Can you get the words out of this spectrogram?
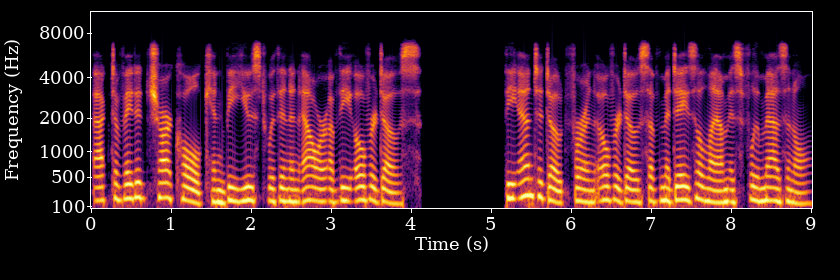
Activated charcoal can be used within an hour of the overdose. The antidote for an overdose of midazolam is flumazenil.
